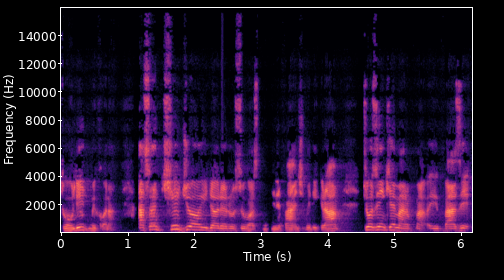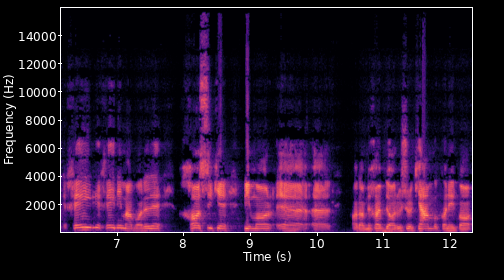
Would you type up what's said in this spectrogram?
تولید می‌کنن. اصلا چه جایی داره رسوواستاتین 5 میلی گرم جز اینکه بعضی خیلی خیلی موارد خاصی که بیمار حالا می‌خواید داروش رو کم بکنید با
